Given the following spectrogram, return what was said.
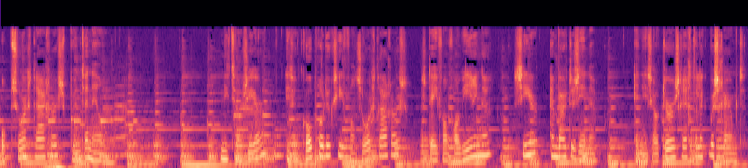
op zorgdragers.nl. Niet Zozeer is een co-productie van Zorgdragers, Stefan van Wieringen, Sier en Buitenzinnen en is auteursrechtelijk beschermd.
